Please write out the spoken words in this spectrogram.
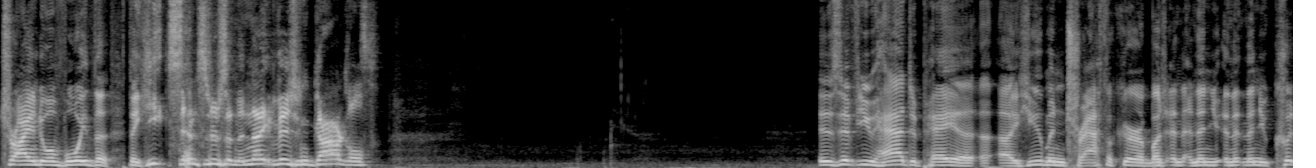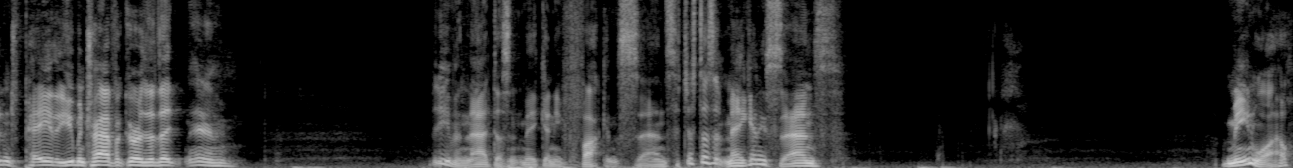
trying to avoid the, the heat sensors and the night vision goggles, is if you had to pay a, a, a human trafficker a bunch, and, and then you and then you couldn't pay the human trafficker that. eh. Even that doesn't make any fucking sense. It just doesn't make any sense. Meanwhile,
